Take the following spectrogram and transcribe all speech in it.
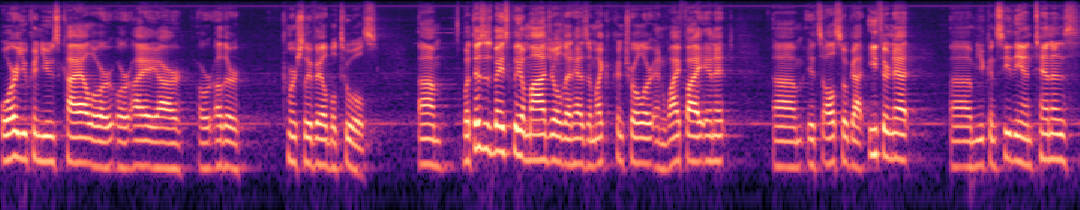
or you can use Keil or, or IAR or other commercially available tools. Um, but this is basically a module that has a microcontroller and Wi-Fi in it. Um, it's also got Ethernet. Um, you can see the antennas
